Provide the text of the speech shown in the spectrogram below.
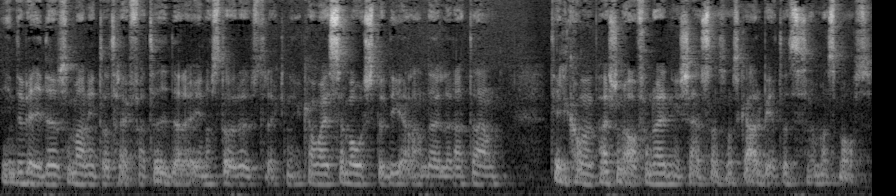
individer som man inte har träffat tidigare i någon större utsträckning. Det kan vara SMO-studerande eller att han tillkommer personal från räddningstjänsten som ska arbeta tillsammans med oss.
